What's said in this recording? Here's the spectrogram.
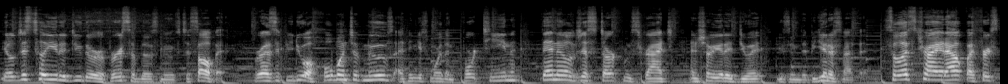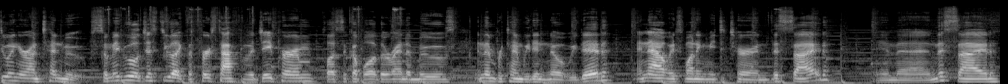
it'll just tell you to do the reverse of those moves to solve it. Whereas if you do a whole bunch of moves, I think it's more than 14, then it'll just start from scratch and show you how to do it using the beginner's method. So let's try it out by first doing around 10 moves. So maybe we'll just do like the first half of a J-perm, plus a couple other random moves, and then pretend we didn't know what we did. And now it's wanting me to turn this side, and then this side,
